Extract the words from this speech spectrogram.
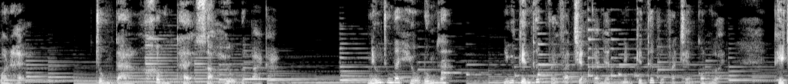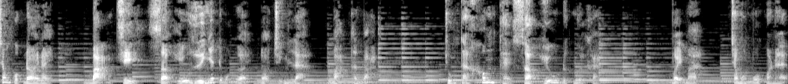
quan hệ, chúng ta không thể sở hữu được ai cả. Nếu chúng ta hiểu đúng ra những kiến thức về phát triển cá nhân, những kiến thức về phát triển con người, thì trong cuộc đời này bạn chỉ sở hữu duy nhất được một người đó chính là bản thân bạn. Chúng ta không thể sở hữu được người khác. Vậy mà trong một mối quan hệ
